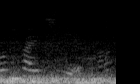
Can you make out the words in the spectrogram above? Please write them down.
都快写了。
